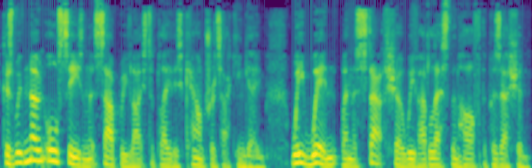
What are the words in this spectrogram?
Because we've known all season that Sabri likes to play this counter attacking game. We win when the stats show we've had less than half the possession.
